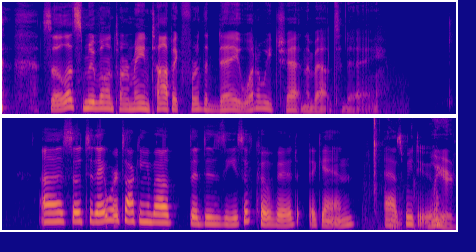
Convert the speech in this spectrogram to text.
so let's move on to our main topic for the day. What are we chatting about today? Uh, so today we're talking about the disease of COVID again, as we do. Weird.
